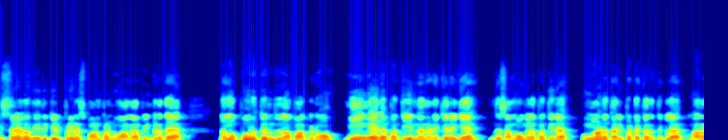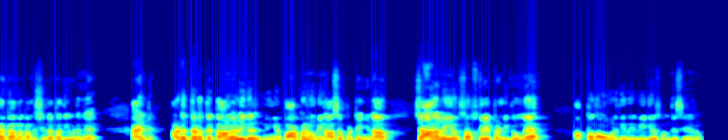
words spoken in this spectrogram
இஸ்ரேல் வந்து இதுக்கு எப்படி ரெஸ்பாண்ட் பண்ணுவாங்க அப்படின்றத நம்ம பொறுத்து இருந்து தான் பார்க்கணும். நீங்கள் இதை பற்றி என்ன நினைக்கிறீங்க? இந்த சம்பவங்களை பற்றின உங்களோட தனிப்பட்ட கருத்துக்களை மறக்காமல் கமிஷனில் பதிவிடுங்க. அண்ட் அடுத்தடுத்த காணொலிகள் நீங்கள் பார்க்கணும் அப்படின்னு ஆசைப்பட்டீங்கன்னா சேனலையும் சப்ஸ்கிரைப் பண்ணிக்கோங்க. அப்போ தான் உங்களுக்கு இந்த வீடியோஸ் வந்து சேரும்.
